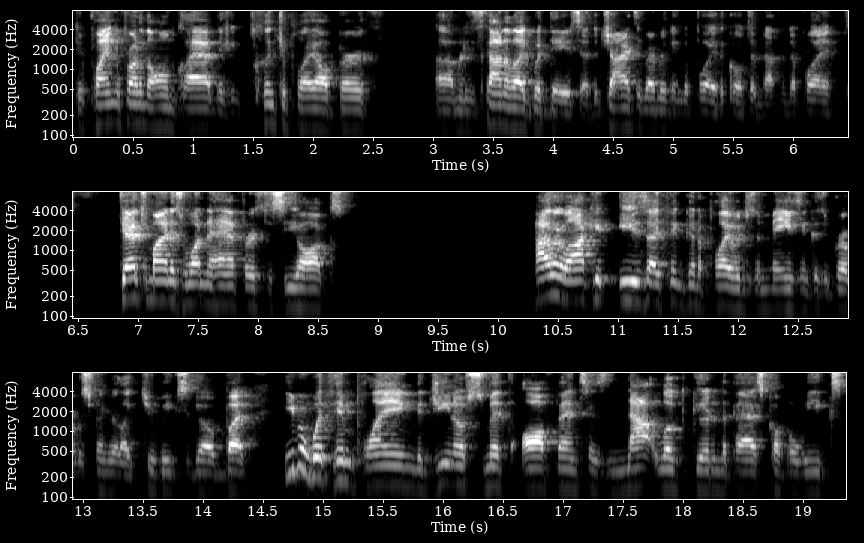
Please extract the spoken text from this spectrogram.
They're playing in front of the home crowd. They can clinch a playoff berth. Um, it's kind of like what Dave said. The Giants have everything to play. The Colts have nothing to play. Jets minus one and a half versus the Seahawks. Tyler Lockett is, I think, going to play, which is amazing because he broke his finger like two weeks ago. But even with him playing, the Geno Smith offense has not looked good in the past couple weeks.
